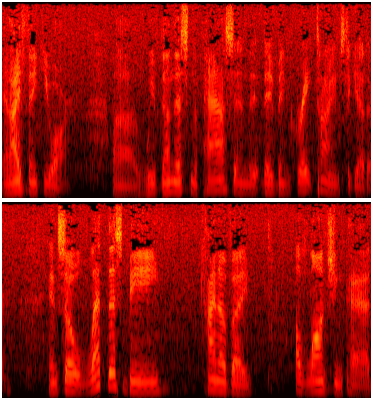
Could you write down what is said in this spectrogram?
And I think you are. Uh, we've done this in the past, and they've been great times together. And so let this be kind of a, a launching pad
